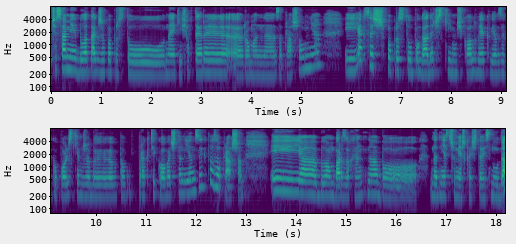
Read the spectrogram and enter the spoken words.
czasami było tak, że po prostu na jakieś aftery e, Roman e, zapraszał mnie i jak chcesz po prostu pogadać z kimśkolwiek w języku polskim, żeby praktykować ten język, to zapraszam. I ja byłam bardzo chętna, bo w Naddniestrzu mieszkać to jest nuda.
